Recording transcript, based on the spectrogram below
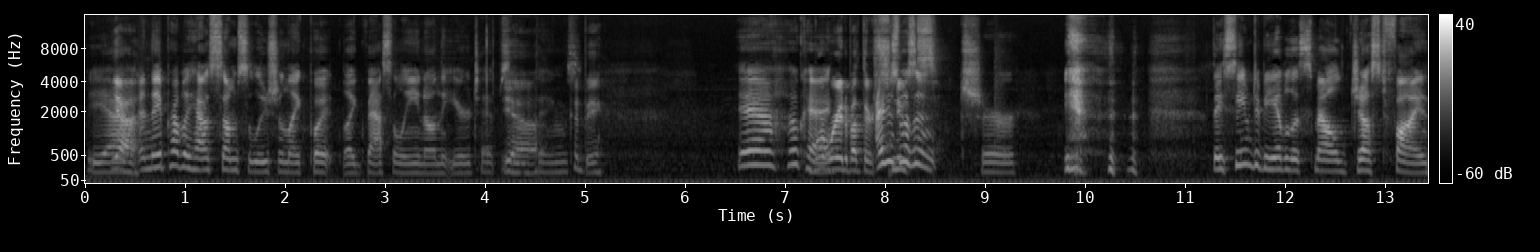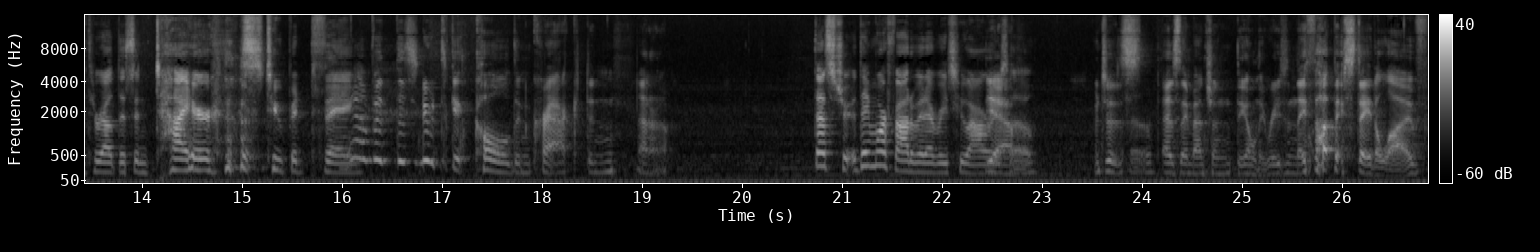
yeah. yeah, and they probably have some solution like put like Vaseline on the ear tips yeah, and things. could be. Yeah, okay. We're worried about their I just snoots. wasn't sure. Yeah. they seem to be able to smell just fine throughout this entire stupid thing. Yeah, but the snoots get cold and cracked, and I don't know. That's true. They morph out of it every two hours, Yeah. though. Which is, Oh. as they mentioned, the only reason they thought they stayed alive.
